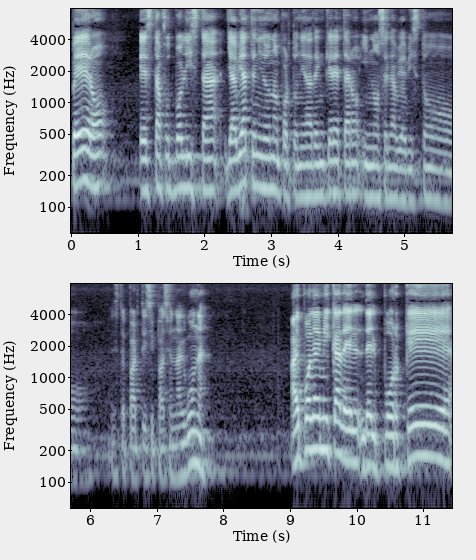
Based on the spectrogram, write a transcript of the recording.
Pero esta futbolista ya había tenido una oportunidad en Querétaro y no se le había visto este, participación alguna. hay polémica del, del por qué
